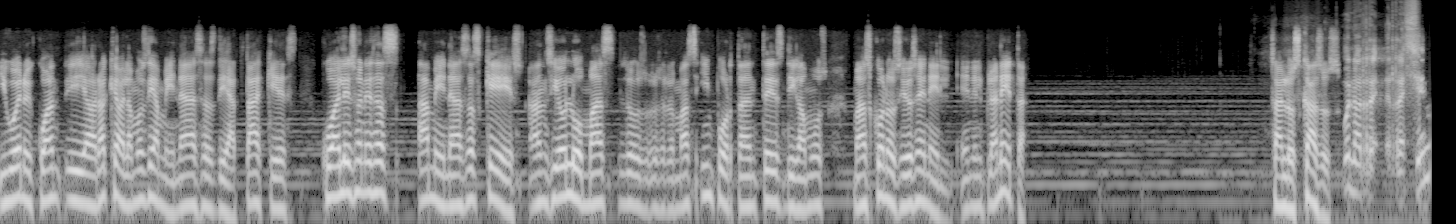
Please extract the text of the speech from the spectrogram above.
Y bueno, y, y ahora que hablamos de amenazas, de ataques, ¿Cuáles son esas amenazas que han sido lo más, los, más importantes, digamos, más conocidos en el, en el planeta? O sea, los casos. Bueno, recién,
